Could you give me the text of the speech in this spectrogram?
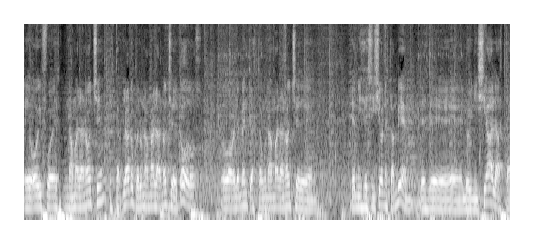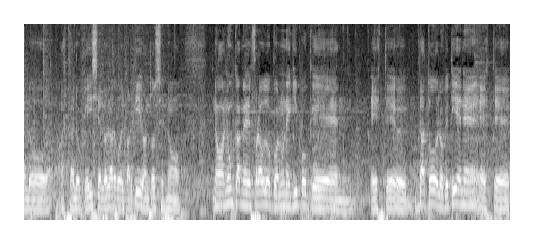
Eh, hoy fue una mala noche, está claro, pero una mala noche de todos, probablemente hasta una mala noche de, de mis decisiones también, desde lo inicial hasta lo, hasta lo que hice a lo largo del partido. Entonces no, no nunca me defraudo con un equipo que este, da todo lo que tiene este,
